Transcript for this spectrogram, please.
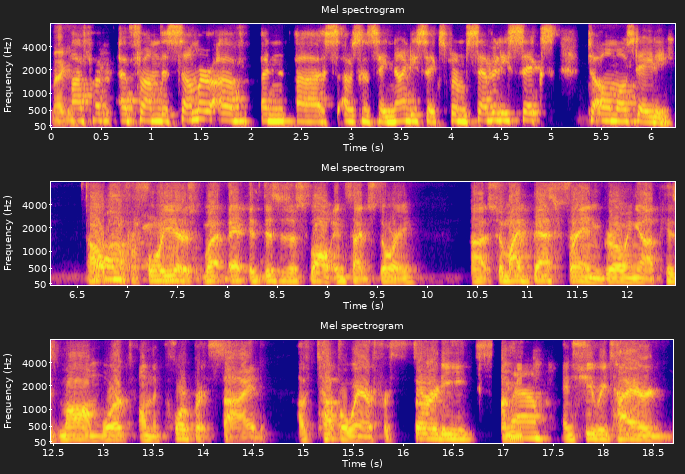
Megan? Uh, from, uh, from, the summer of, uh, I was going to say 96, from 76 to almost 80. Oh, wow, for four years. Well, this is a small inside story. Uh, so my best friend growing up, his mom worked on the corporate side of Tupperware for 30 some wow. years, and she retired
